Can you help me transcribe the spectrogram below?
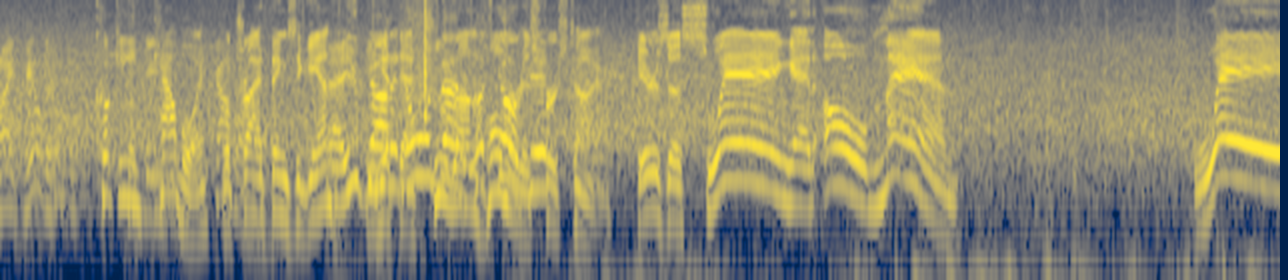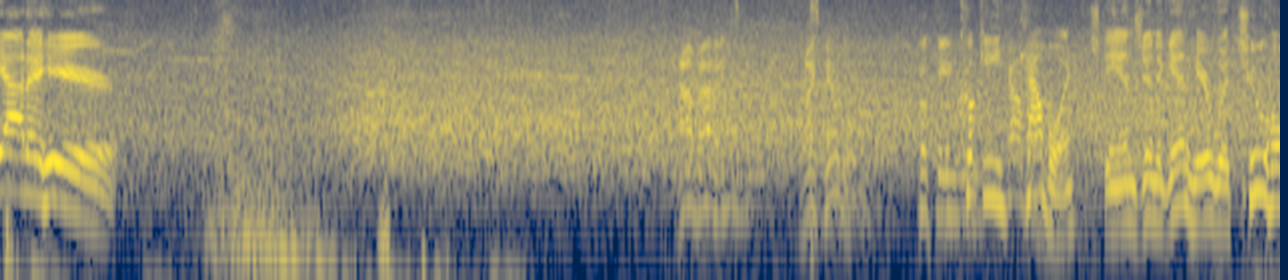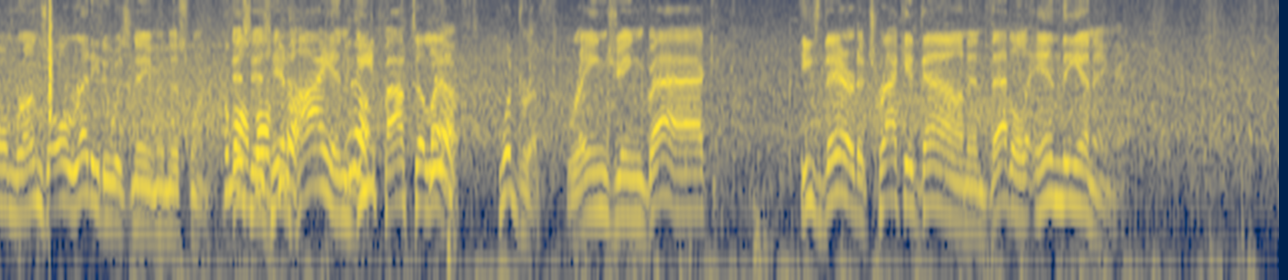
right fielder. Cookie, Cookie Cowboy, Cowboy, will try things again. Hey, you got he hit it. that no two-run homer go, his first time. Here's a swing, and oh, man. Way out of here. Now batting, right fielder. Cookie, Cookie Cowboy. Cowboy. stands in again here with two home runs already to his name in this one. Come this on, is ball, hit high and get deep up. out to Get left. up. Woodruff ranging back. He's there to track it down, and that'll end the inning.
